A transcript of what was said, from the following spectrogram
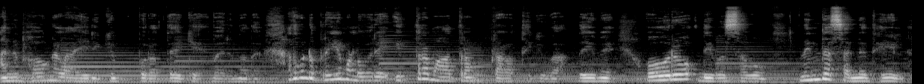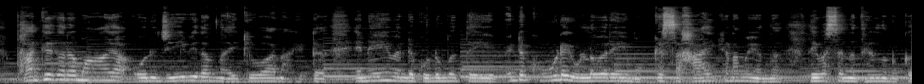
അനുഭവങ്ങളായിരിക്കും പുറത്തേക്ക് വരുന്നത്. അതുകൊണ്ട് പ്രിയമുള്ളവരെ ഇത്രമാത്രം പ്രാർത്ഥിക്കുക. ദൈവമേ ഓരോ ദിവസവും നിന്റെ സന്നിധിയിൽ ഭാഗ്യകരമായ ഒരു ജീവിതം നയിക്കുവാനായിട്ട് എന്നെയും എന്റെ കുടുംബത്തെയും എന്റെ കൂടെയുള്ളവരെയും ഒക്കെ സഹായിക്കണമേ എന്ന് ദൈവസന്നിധിയിൽ നമുക്ക്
